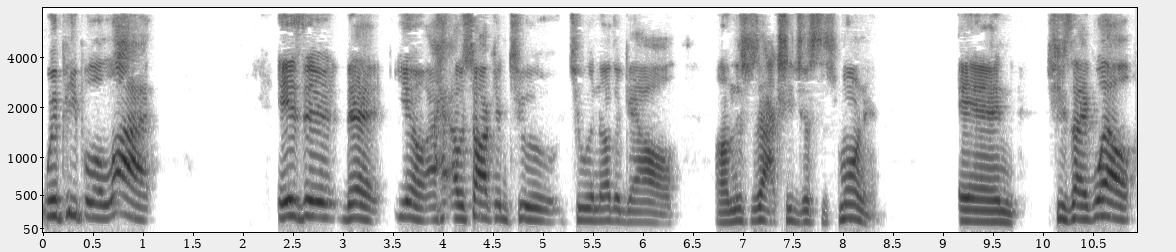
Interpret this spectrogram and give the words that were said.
with people a lot. Is there that you know I, I was talking to to another gal. Um, this was actually just this morning, and she's like, "Well,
